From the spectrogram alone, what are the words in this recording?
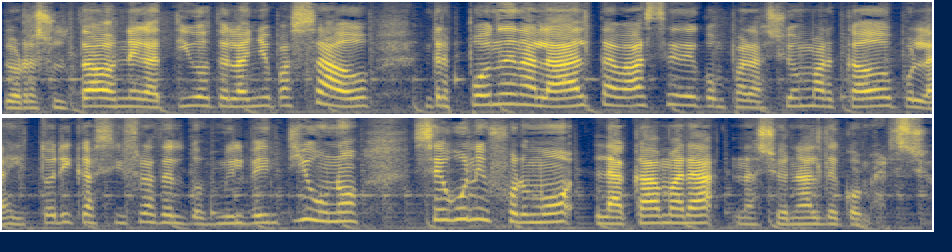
Los resultados negativos del año pasado responden a la alta base de comparación marcado por las históricas cifras del 2021, según informó la Cámara Nacional de Comercio.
